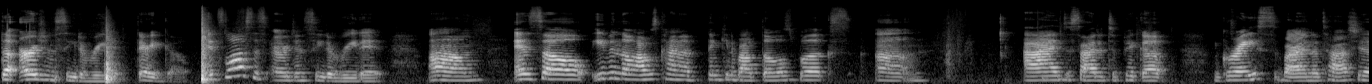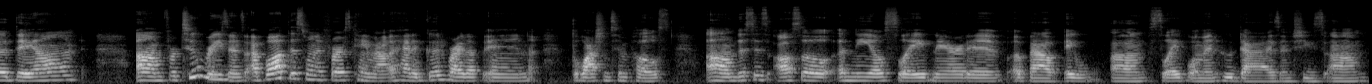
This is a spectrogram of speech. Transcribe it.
the urgency to read it. There you go. It's lost its urgency to read it. Um, and so even though I was kind of thinking about those books, um, I decided to pick up Grace by Natasha Deon um, for two reasons. I bought this when it first came out. It had a good write-up in the Washington Post. Um, this is also a neo-slave narrative about a um, slave woman who dies and she's um,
